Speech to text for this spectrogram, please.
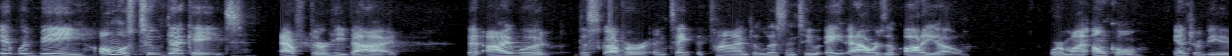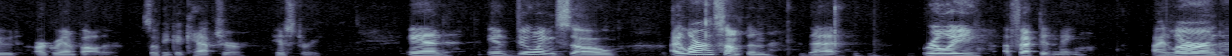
it would be almost two decades after he died that I would discover and take the time to listen to eight hours of audio where my uncle interviewed our grandfather so he could capture history. And in doing so, I learned something that really affected me. I learned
